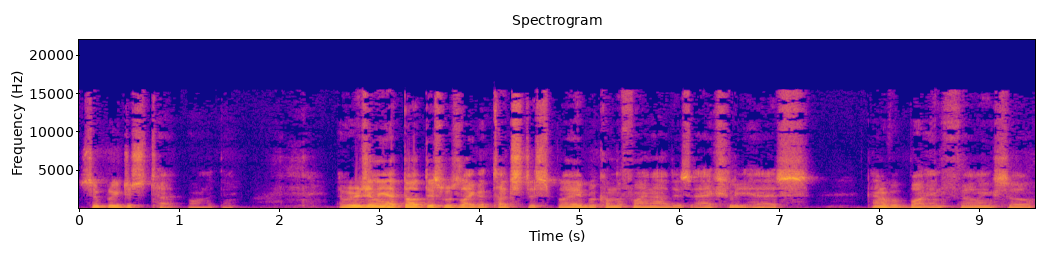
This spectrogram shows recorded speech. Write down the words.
simply just tap on the thing. Originally I thought this was like a touch display, but come to find out this actually has kind of a button filling, so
